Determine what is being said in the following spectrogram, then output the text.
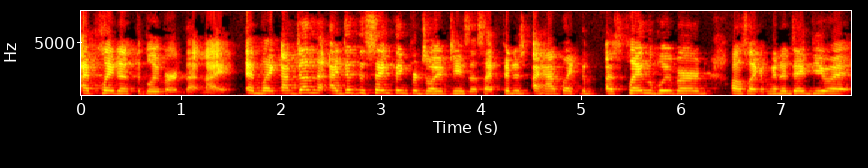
I played it at the Bluebird that night. And like I've done that, I did the same thing for Joy of Jesus. I finished, I had like the, I was playing the Bluebird. I was like, I'm to debut it,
